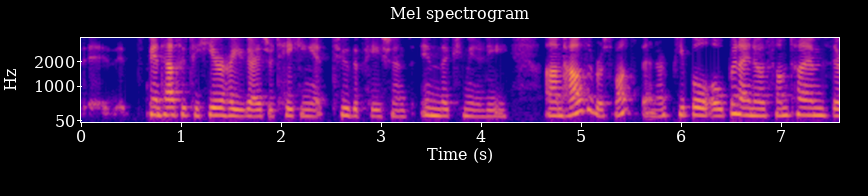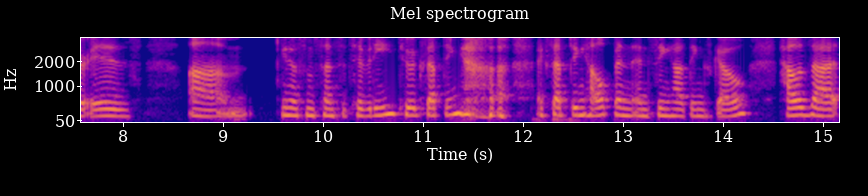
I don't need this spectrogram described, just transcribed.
it's fantastic to hear how you guys are taking it to the patients in the community. Um, how's the response been? Are people open? I know sometimes there is um, you know some sensitivity to accepting accepting help and, and seeing how things go. How has that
